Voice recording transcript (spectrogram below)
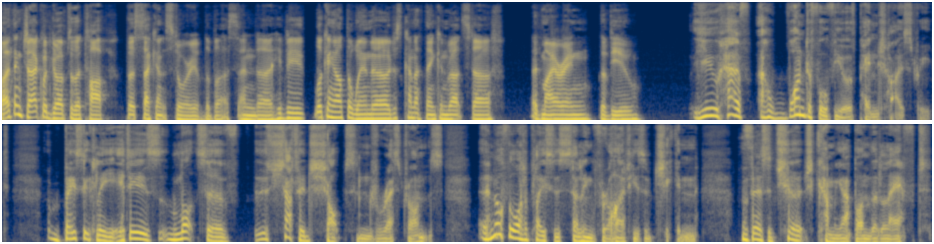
I think Jack would go up to the top, the second story of the bus, and uh, he'd be looking out the window, just kind of thinking about stuff, admiring the view. You have a wonderful view of Penge High Street. Basically, it is lots of shuttered shops and restaurants, an awful lot of places selling varieties of chicken. There's a church coming up on the left.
